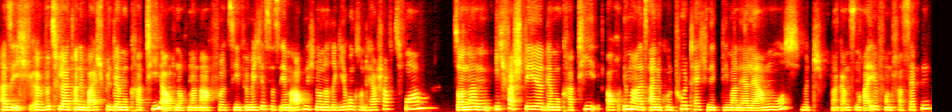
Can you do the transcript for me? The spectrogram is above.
Also ich äh, würde es vielleicht an dem Beispiel Demokratie auch nochmal nachvollziehen. Für mich ist es eben auch nicht nur eine Regierungs- und Herrschaftsform, sondern ich verstehe Demokratie auch immer als eine Kulturtechnik, die man erlernen muss, mit einer ganzen Reihe von Facetten,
